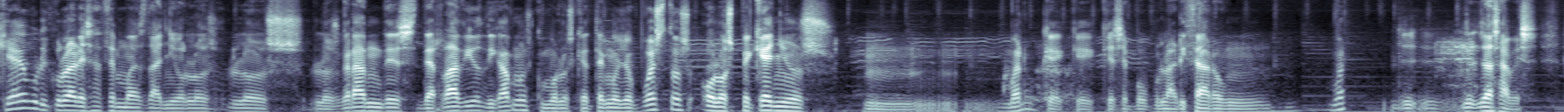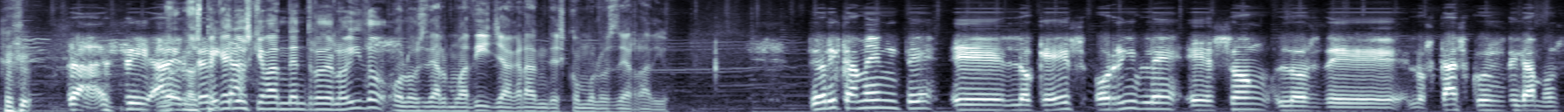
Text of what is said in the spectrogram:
¿Qué auriculares hacen más daño? ¿Los, los, los grandes de radio, digamos, como los que tengo yo puestos, o los pequeños, mm, bueno, que, que- que se popularizaron? Bueno, ya sabes. Ya, sí, a Lo- ver, ¿Los teórica- pequeños que van dentro del oído o los de almohadilla grandes como los de radio? Teóricamente, eh, lo que es horrible eh, son los de los cascos, digamos,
